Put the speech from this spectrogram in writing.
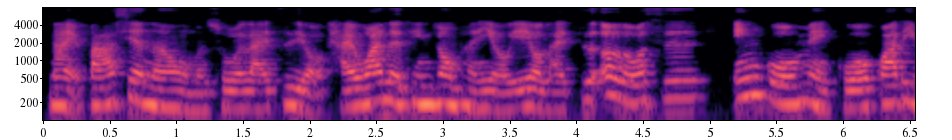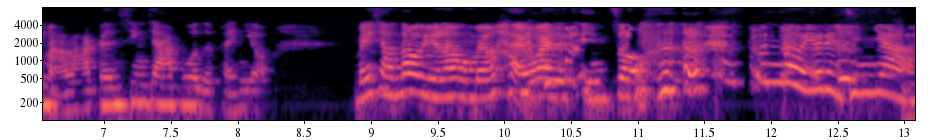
那也发现呢，我们除了来自有台湾的听众朋友，也有来自俄罗斯、英国、美国、瓜地马拉跟新加坡的朋友。没想到原来我们有海外的听众，真的有点惊讶。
